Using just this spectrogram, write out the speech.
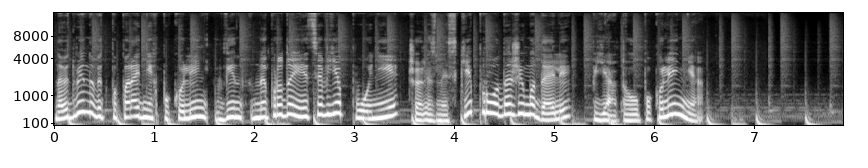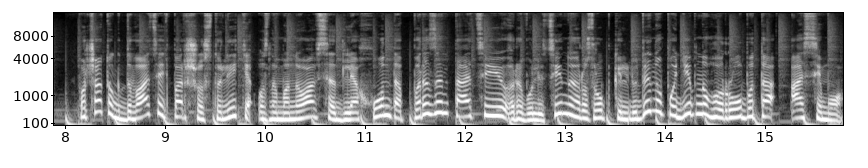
На відміну від попередніх поколінь, він не продається в Японії через низькі продажі моделі п'ятого покоління. Початок 21 століття ознаменувався для Honda презентацією революційної розробки людиноподібного робота Асімо.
